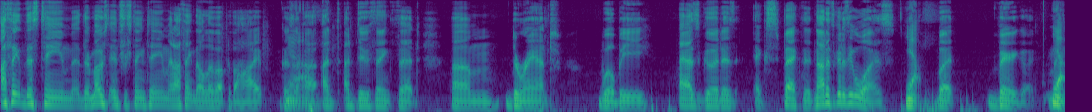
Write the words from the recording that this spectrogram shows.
I think this team, their most interesting team, and I think they'll live up to the hype because yeah. I, I, I, do think that um, Durant will be as good as expected. Not as good as he was. Yeah. But very good. I mean, yeah.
